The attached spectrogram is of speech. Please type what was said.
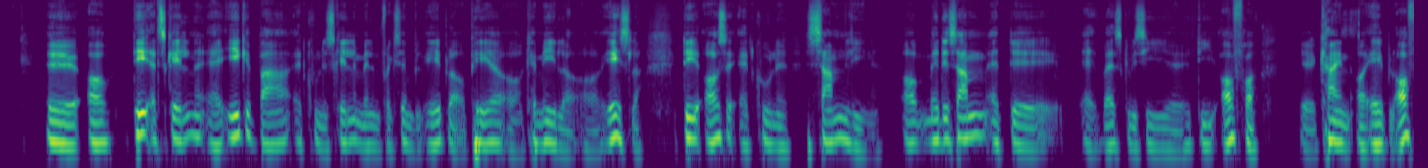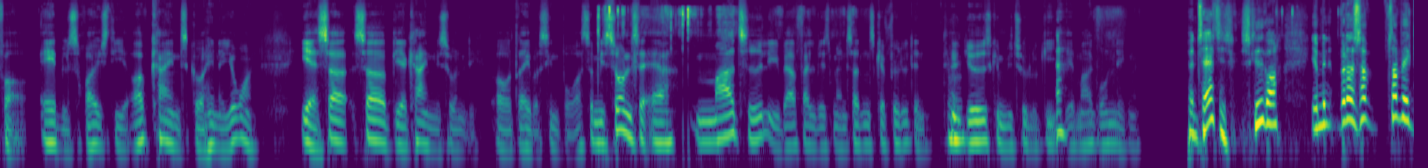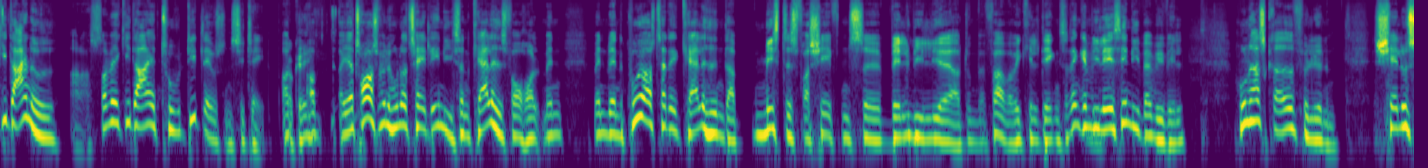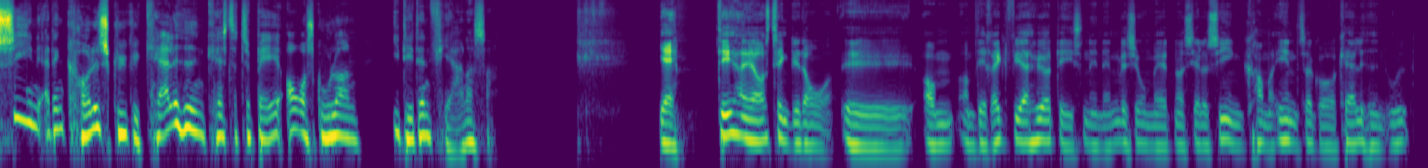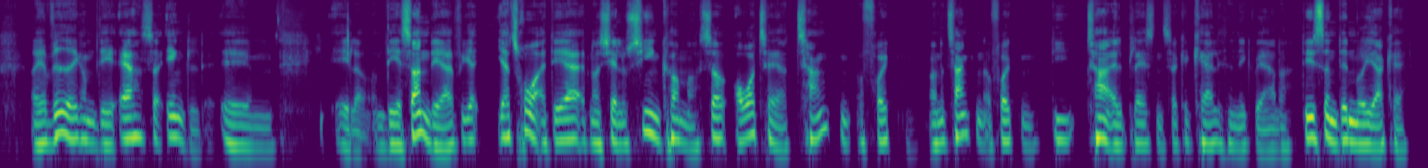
Øh, og det at skælne er ikke bare at kunne skælne mellem for eksempel æbler og pærer og kameler og æsler. Det er også at kunne sammenligne. Og med det samme, at, øh, at hvad skal vi sige, øh, de ofre, øh, Kain og Abel offer, og Abels røg stiger op, Kain går hen ad jorden, ja, så, så bliver Kain misundelig og dræber sin bror. Så misundelse er meget tidlig, i hvert fald hvis man sådan skal følge den mm. jødiske mytologi. Ja. Det er meget grundlæggende. Fantastisk. Skide godt. Jamen, ved du, så, så vil jeg give dig noget, Anders. Så vil jeg give dig et Tove Ditlevsen citat. Og, okay. og, og, jeg tror selvfølgelig, hun har talt ind i sådan kærlighedsforhold, men, men man kunne også tage det kærligheden, der mistes fra chefens øh, velvilje, og du, før var vi kældækken, så den kan vi mm. læse ind i, hvad vi vil. Hun har skrevet følgende. Jalousien er den kolde skygge, kærligheden kaster tilbage over skulderen, i det den fjerner sig. Ja, det har jeg også tænkt lidt over, øh, om, om det er rigtigt, for jeg har hørt det i sådan en anden version med, at når jalousien kommer ind, så går kærligheden ud. Og jeg ved ikke, om det er så enkelt, øh, eller om det er sådan, det er. For jeg, jeg tror, at det er, at når jalousien kommer, så overtager tanken og frygten. Og når tanken og frygten, de tager al pladsen, så kan kærligheden ikke være der. Det er sådan den måde, jeg kan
